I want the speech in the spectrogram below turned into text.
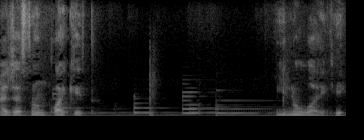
I just don't like it. You don't like it?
